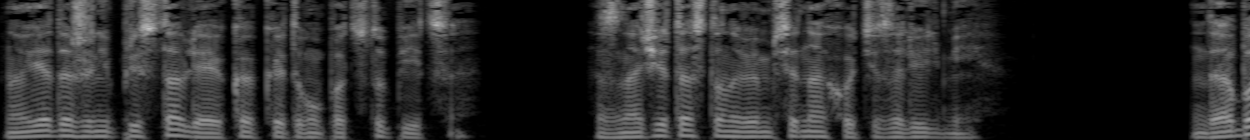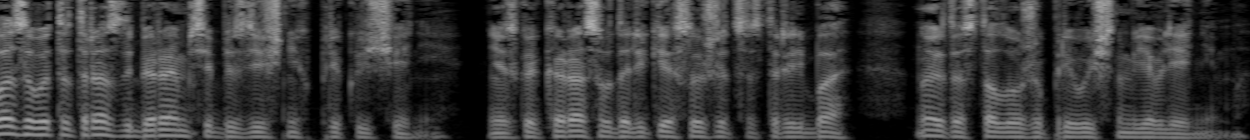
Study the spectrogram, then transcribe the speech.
но я даже не представляю, как к этому подступиться. Значит, остановимся на охоте за людьми. До базы в этот раз добираемся без лишних приключений. Несколько раз вдалеке слышится стрельба, но это стало уже привычным явлением.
